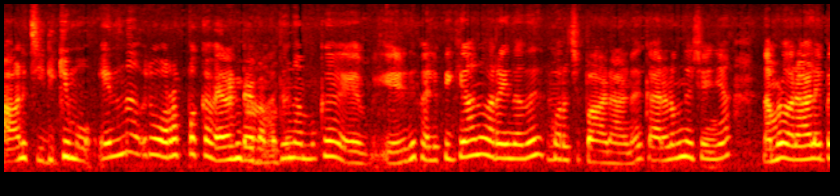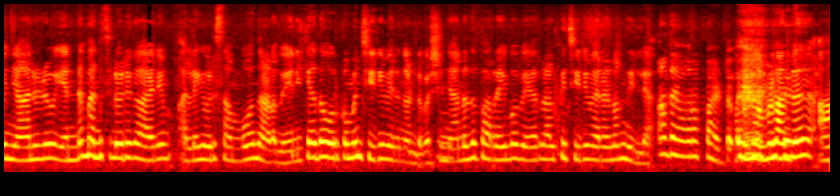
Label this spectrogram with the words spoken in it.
ആൾ ചിരിക്കുമോ എന്ന് ഒരു ഉറപ്പൊക്കെ വരണ്ടേ അത് നമുക്ക് എഴുതി ഫലിപ്പിക്കുക എന്ന് പറയുന്നത് കുറച്ച് പാടാണ്. കാരണം എന്ന് വെച്ച് കഴിഞ്ഞാൽ നമ്മൾ ഒരാളെ ഇപ്പൊ ഞാനൊരു എന്റെ മനസ്സിലൊരു കാര്യം അല്ലെങ്കിൽ ഒരു സംഭവം നടന്നു എനിക്കത് ഓർക്കുമ്പോൾ ചിരി വരുന്നുണ്ട്. പക്ഷെ ഞാനത് പറയുമ്പോൾ വേറൊരാൾക്ക് ചിരി വരണം എന്നില്ല അതെ ഉറപ്പായിട്ടും. നമ്മളത് ആ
